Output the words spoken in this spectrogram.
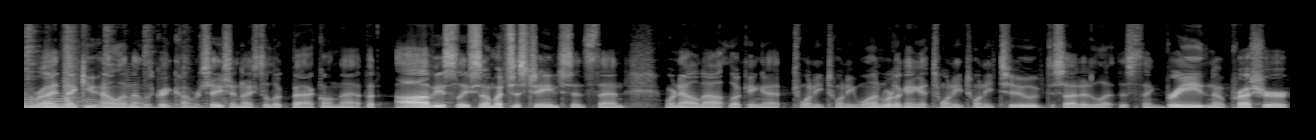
All right, thank you, Helen. That was a great conversation. Nice to look back on that. But obviously, so much has changed since then. We're now not looking at 2021. We're looking at 2022. We've decided to let this thing breathe, no pressure.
